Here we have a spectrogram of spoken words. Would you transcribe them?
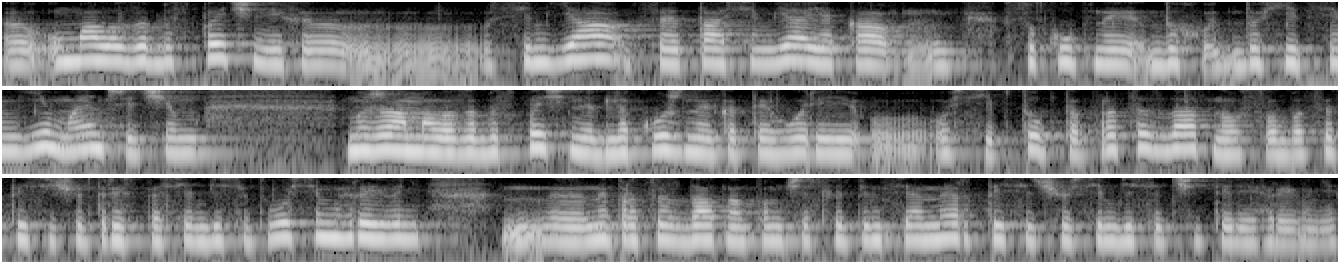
Е, У малозабезпечених е, сім'я це та сім'я, яка сукупний дохід сім'ї менше, ніж межа малозабезпечених для кожної категорії осіб. Тобто працездатна особа це 1378 гривень, е, непрацездатна, в тому числі пенсіонер 1074 гривні.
